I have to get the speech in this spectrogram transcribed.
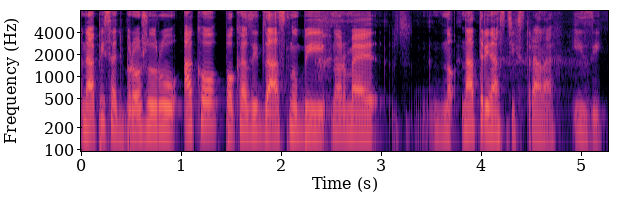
napísať brožúru, ako pokaziť zásnuby normálne no, na 13 stranách. Easy.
